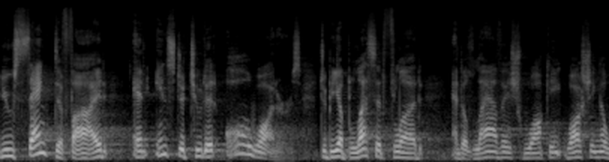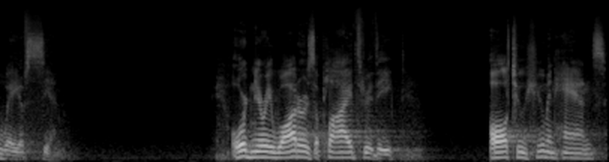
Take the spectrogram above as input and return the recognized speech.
you sanctified and instituted all waters to be a blessed flood and a lavish walking, washing away of sin. Ordinary water is applied through the all too human hands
